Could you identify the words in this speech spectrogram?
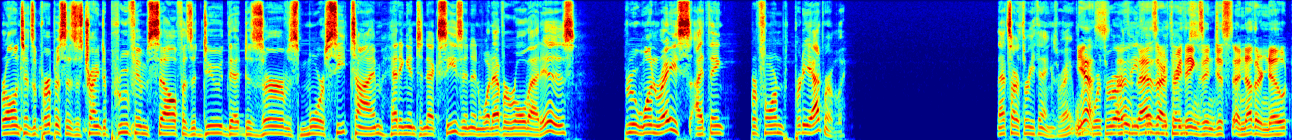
for all intents and purposes, is trying to prove himself as a dude that deserves more seat time heading into next season in whatever role that is, through one race, I think performed pretty admirably. That's our three things, right? We're, Yes, we're through our that- three. that is our three things. And just another note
